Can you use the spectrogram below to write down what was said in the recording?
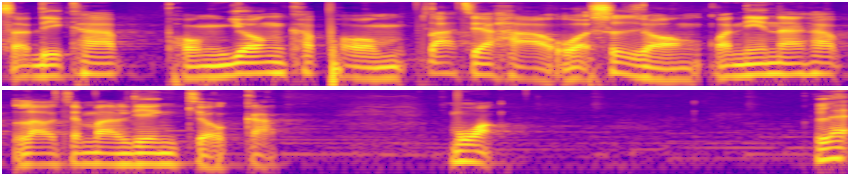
สวัสดีครับ ผมยงครับผม大家好我是荣วันนี้นะครับ เราจะมาเรียนเกี่ยวกับหมวก และ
